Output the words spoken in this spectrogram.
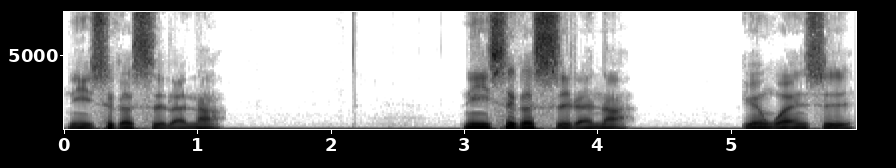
你是个死人呐！你是个死人呐！’原文是：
